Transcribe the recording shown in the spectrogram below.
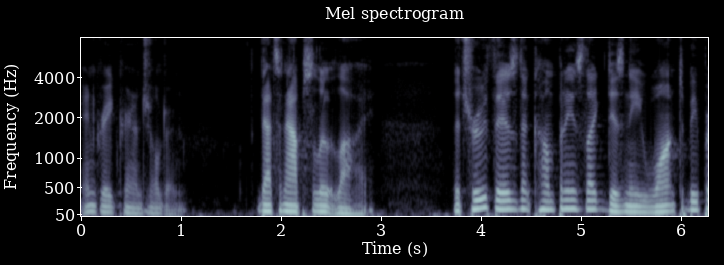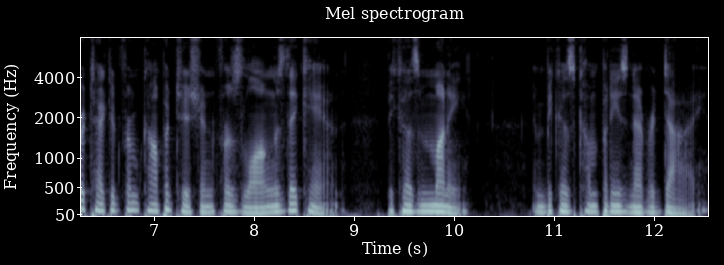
and great grandchildren. That's an absolute lie. The truth is that companies like Disney want to be protected from competition for as long as they can, because money, and because companies never die.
